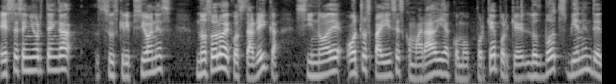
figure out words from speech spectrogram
este señor tenga suscripciones no solo de Costa Rica, sino de otros países como Arabia, como ¿por qué? Porque los bots vienen de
